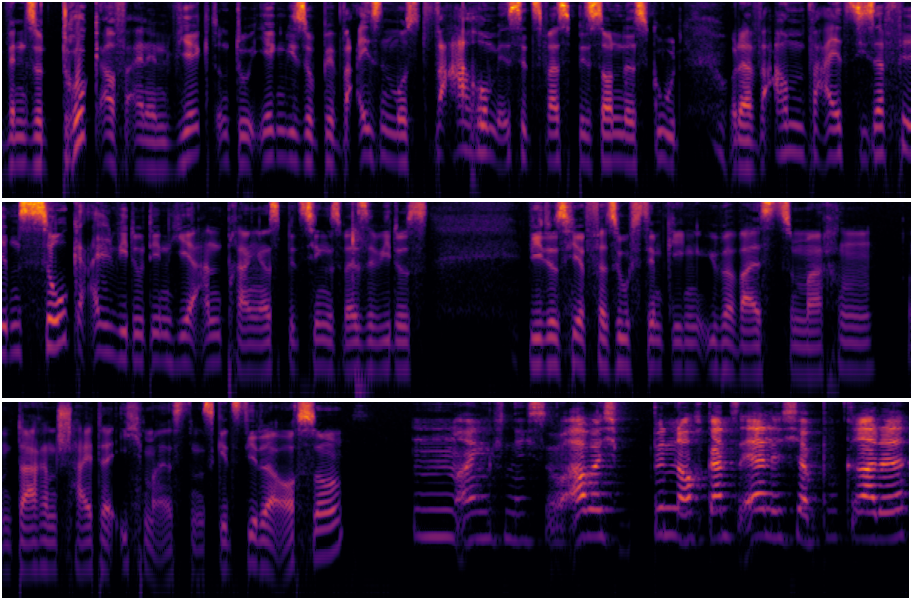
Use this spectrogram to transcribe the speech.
wenn so Druck auf einen wirkt und du irgendwie so beweisen musst, warum ist jetzt was besonders gut oder warum war jetzt dieser Film so geil, wie du den hier anprangerst, beziehungsweise wie du es wie du's hier versuchst, dem Gegenüber weiß zu machen. Und daran scheitere ich meistens. Geht's dir da auch so? Mm, eigentlich nicht so. Aber ich bin auch ganz ehrlich, ich habe gerade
